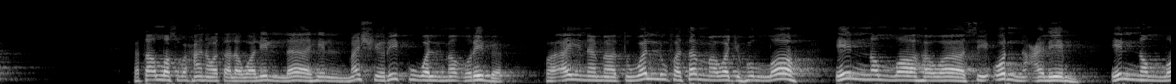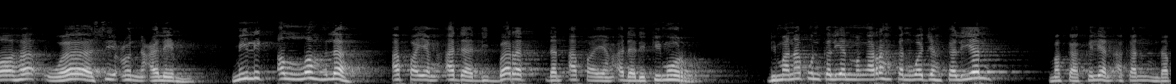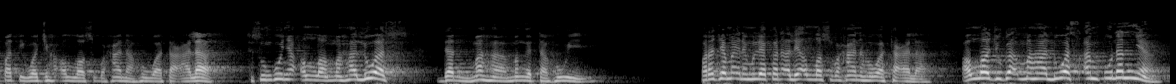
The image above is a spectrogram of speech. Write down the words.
Kata Allah Subhanahu wa taala walillahil masyriq wal maghrib fa aina ma tuwallu fa thamma wajhullah innallaha wasi'un alim innallaha wasi'un alim milik Allah lah apa yang ada di barat dan apa yang ada di timur dimanapun kalian mengarahkan wajah kalian maka kalian akan mendapati wajah Allah Subhanahu wa taala sesungguhnya Allah maha luas dan maha mengetahui Para jemaah yang dimuliakan oleh Allah Subhanahu wa taala. Allah juga Maha luas ampunannya.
